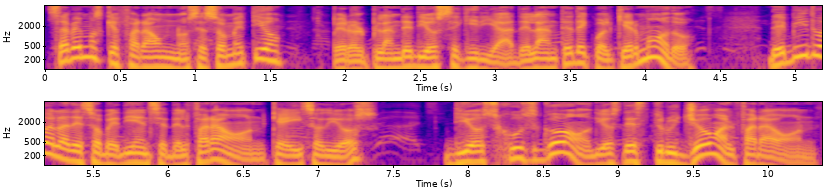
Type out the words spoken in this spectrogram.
Sabemos que Faraón no se sometió, pero el plan de Dios seguiría adelante de cualquier modo. Debido a la desobediencia del Faraón, ¿qué hizo Dios? Dios juzgó, Dios destruyó al Faraón,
